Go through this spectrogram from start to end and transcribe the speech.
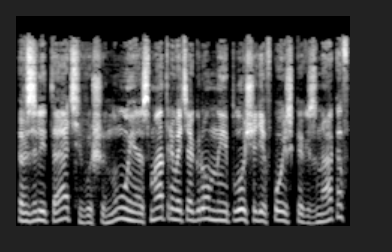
взлетать в вышину и осматривать огромные площади в поисках знаков,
